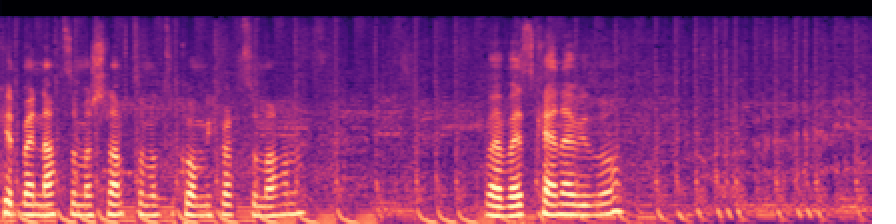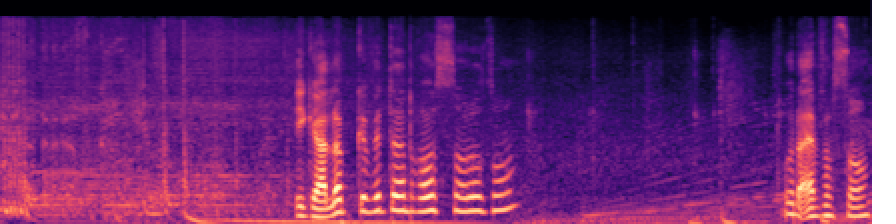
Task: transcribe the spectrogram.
Kennt mein nachts immer Schlafzimmer zu kommen, mich wach zu machen. Weil weiß keiner wieso. Egal ob Gewitter draußen oder so. Oder einfach so.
